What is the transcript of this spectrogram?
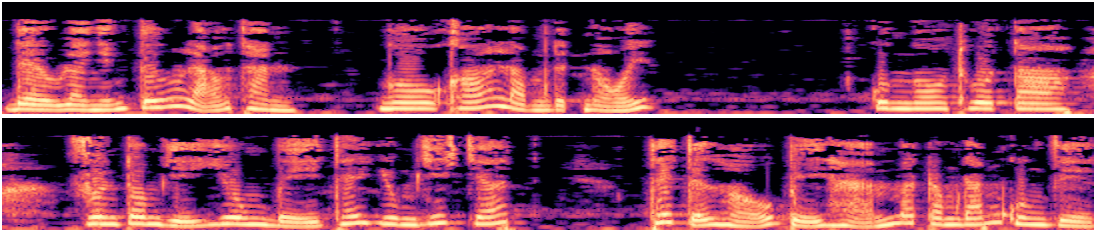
đều là những tướng lão thành, ngô khó lòng địch nổi. Quân ngô thua to, Vương Tôn dĩ Dung bị Thế Dung giết chết, Thế tử hữu bị hãm ở trong đám quân Việt,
